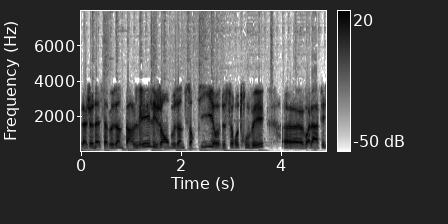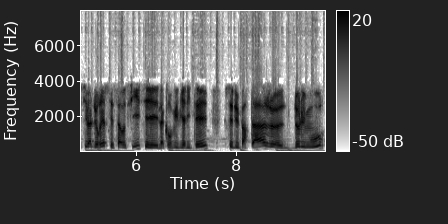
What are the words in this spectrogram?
la jeunesse a besoin de parler, les gens ont besoin de sortir, de se retrouver. Euh, voilà, Festival du Rire, c'est ça aussi, c'est la convivialité, c'est du partage, de l'humour.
